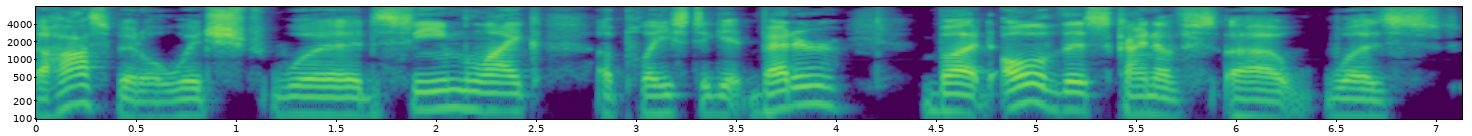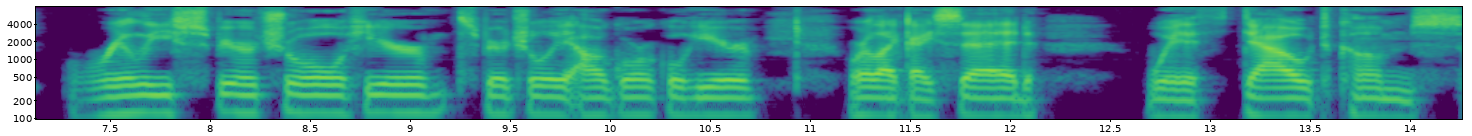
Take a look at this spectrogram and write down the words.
the hospital, which would seem like a place to get better. But all of this kind of uh, was really spiritual here, spiritually allegorical here, where, like I said, with doubt comes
